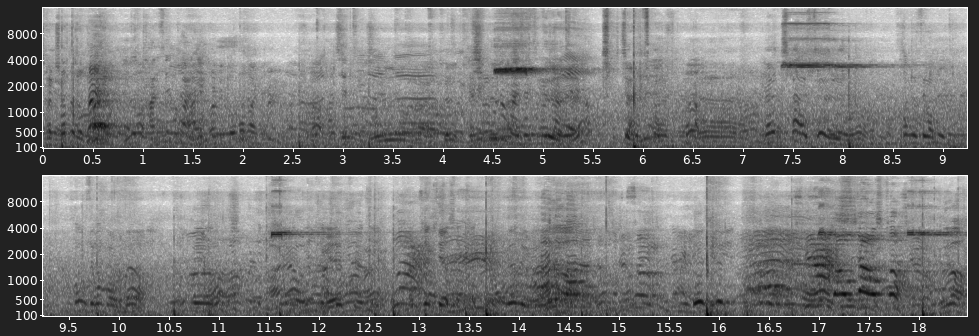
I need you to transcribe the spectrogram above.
잘 쳤더라고. 반세트 아니야? 친구도 가르쳐 진짜 안 쳐. 차 선수 선수 한다보다. 아니야 우리 반세트였어. 뭐야?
